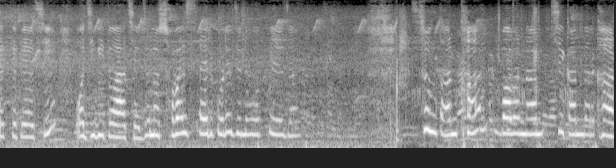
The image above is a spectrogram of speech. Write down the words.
দেখতে পেয়েছি, ও জীবিত আছে। যেন সবাই শেয়ার করে যেন ও পেয়ে যায়। সুলতান খান, বাবার নাম সিকান্দার খান।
